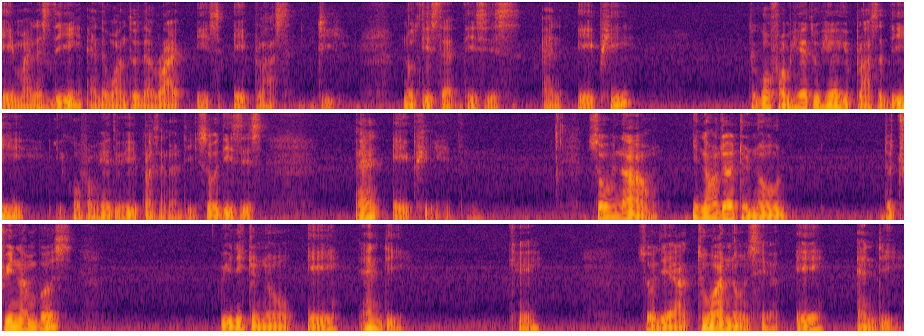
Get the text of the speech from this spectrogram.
A minus D and the one to the right is A plus D. Notice that this is an AP. To go from here to here, you plus a D. You go from here to here, you plus another D. So this is an AP. So now, in order to know the three numbers, we need to know A and D. Okay. So there are two unknowns here, A and D.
